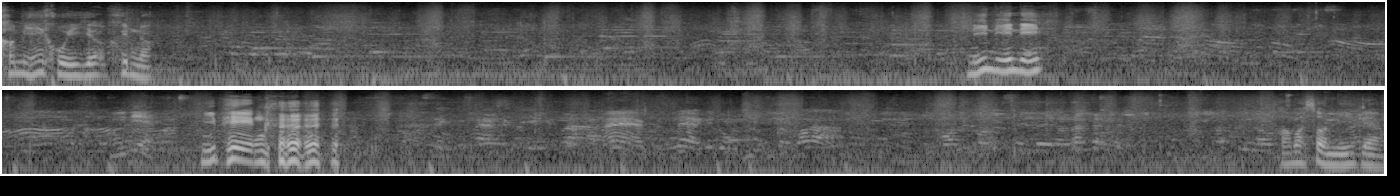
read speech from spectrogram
เขามีให้คุยเยอะขึ้นเนาะ หนีหนีหนีนี่เนี่ยหนีเพลงเขามาส่วนนี้อีกแล้ว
